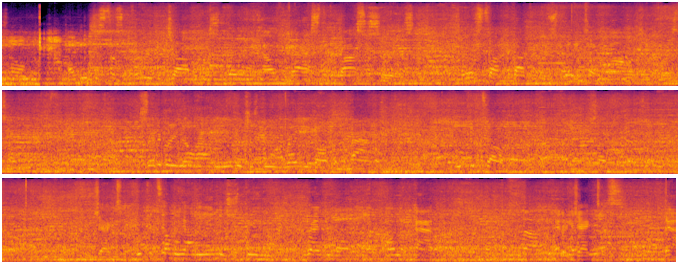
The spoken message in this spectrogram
So I think this does a very good job of explaining how fast the processor is. So let's talk about the display technology for a second. Does anybody know how the image is being rendered on the panel? Who can tell me? Projector. Who can tell me how the image is being rendered on, on the panel? Projectors. Yeah.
